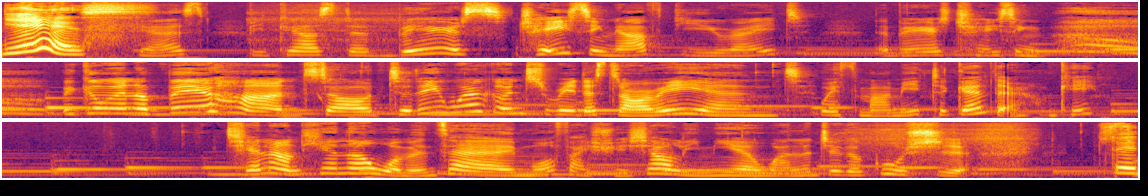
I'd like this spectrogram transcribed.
Yes. Yes, because the bear is chasing after you, right? The bear is chasing. we're going on a bear hunt. So today we're going to read a story and with mommy together, okay? 前两天呢，我们在魔法学校里面玩了这个故事，所以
